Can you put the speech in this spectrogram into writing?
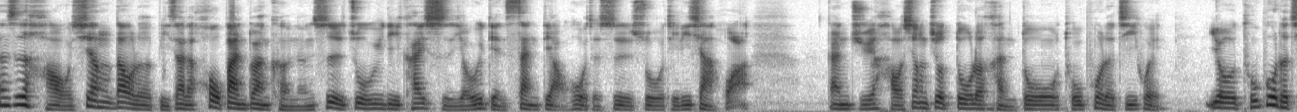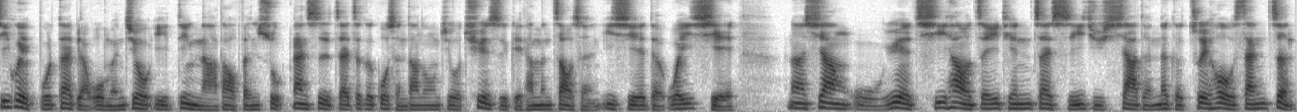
但是好像到了比赛的后半段，可能是注意力开始有一点散掉，或者是说体力下滑，感觉好像就多了很多突破的机会。有突破的机会，不代表我们就一定拿到分数，但是在这个过程当中，就确实给他们造成一些的威胁。那像五月七号这一天，在十一局下的那个最后三阵。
